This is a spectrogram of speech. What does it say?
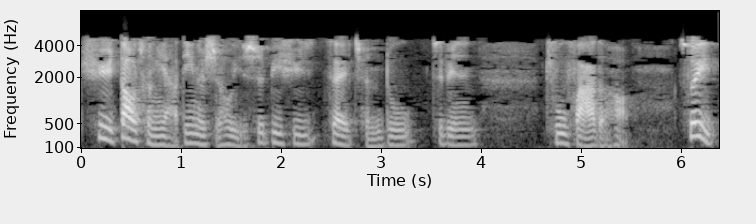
去稻城亚丁的时候，也是必须在成都这边出发的哈，所以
